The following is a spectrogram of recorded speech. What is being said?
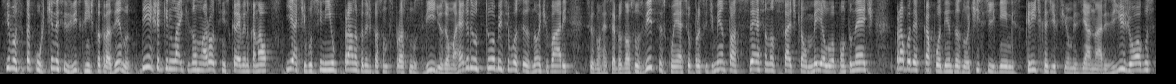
Se você tá curtindo esses vídeos que a gente tá trazendo, deixa aquele likezão maroto, se inscreve no canal e ativa o sininho para não perder a notificação dos próximos vídeos. É uma regra do YouTube, se vocês não ativarem, vocês não recebem os nossos vídeos, vocês conhecem o procedimento, acesse o nosso site que é o meialua.net para poder ficar por dentro das notícias de games, críticas de filmes e análise de jogos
